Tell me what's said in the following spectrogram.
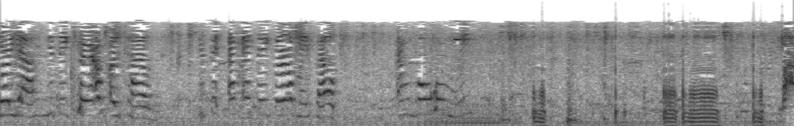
Gloria, you take care of our child. You take, and I take care of myself. I'm go home eh? mm-hmm. mm-hmm. late. Mario!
